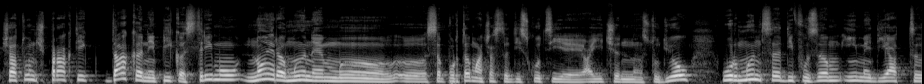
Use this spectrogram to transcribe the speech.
și atunci, practic, dacă ne pică stream-ul, noi rămânem uh, uh, să purtăm această discuție aici în studio, urmând să difuzăm imediat uh,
